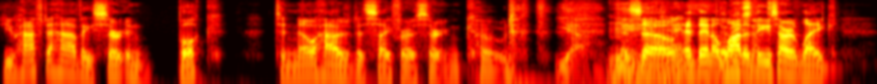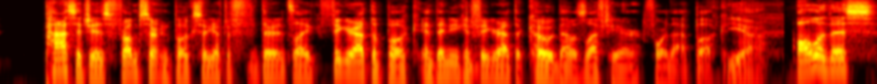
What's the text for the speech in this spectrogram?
you have to have a certain book to know how to decipher a certain code. Yeah. Yeah, so, Okay. and then a That lot makes of these are like passages from certain books. So you have to, f- there, it's like figure out the book, and then you can mm-hmm. figure out the code that was left here for that book. yeah. All of this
